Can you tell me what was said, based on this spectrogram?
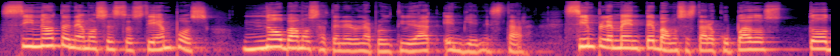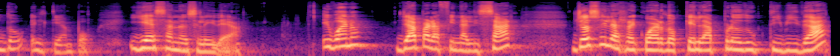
Si no tenemos estos tiempos, no vamos a tener una productividad en bienestar. Simplemente vamos a estar ocupados todo el tiempo. Y esa no es la idea. Y bueno, ya para finalizar, yo sí les recuerdo que la productividad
